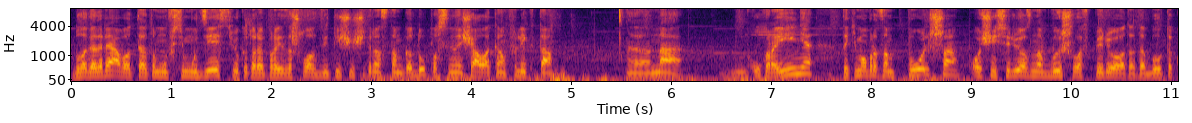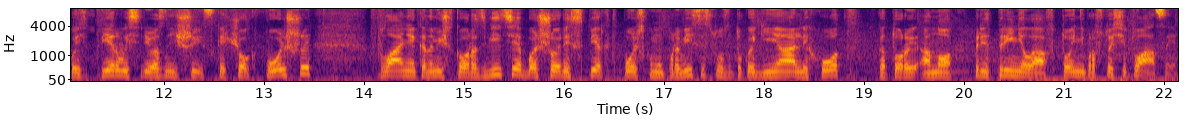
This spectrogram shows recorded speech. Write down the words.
благодаря вот этому всему действию, которое произошло в 2014 году после начала конфликта э, на Украине. Таким образом, Польша очень серьезно вышла вперед. Это был такой первый серьезнейший скачок Польши в плане экономического развития. Большой респект польскому правительству за такой гениальный ход, который оно предприняло в той непростой ситуации.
